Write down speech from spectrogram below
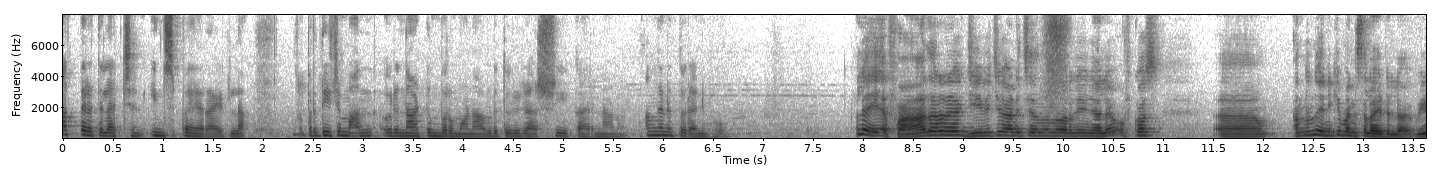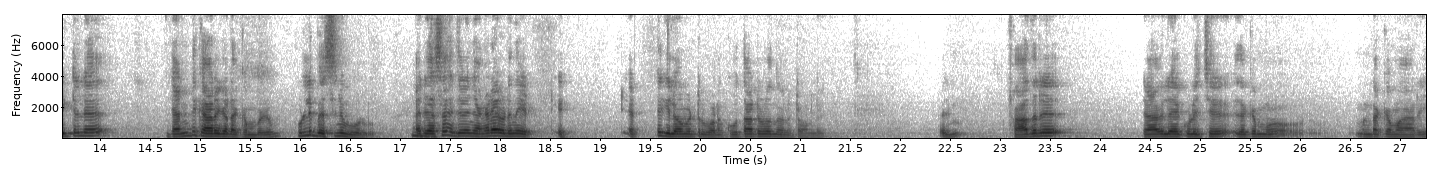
അത്തരത്തിൽ അച്ഛൻ ഇൻസ്പയർ ആയിട്ടുള്ള പ്രത്യേകിച്ചും ഒരു നാട്ടുംപുറമാണ് അവിടുത്തെ ഒരു രാഷ്ട്രീയക്കാരനാണ്. അങ്ങനത്തെ ഒരു അനുഭവം. അല്ലേ ഫാദർ ജീവിച്ച് കാണിച്ചതെന്ന് പറഞ്ഞു കഴിഞ്ഞാൽ ഓഫ് കോഴ്സ് അന്നൊന്നും എനിക്ക് മനസ്സിലായിട്ടില്ല. വീട്ടിൽ രണ്ട് കാറ് കിടക്കുമ്പോഴും പുള്ളി ബസ്സിന് പോകുള്ളൂ. രസം വെച്ചാൽ ഞങ്ങളുടെ അവിടെ നിന്ന് എട്ട് കിലോമീറ്റർ പോകണം കൂത്താട്ടുകളെന്ന് എന്ന് പറഞ്ഞിട്ട് ഓൺലൈൻ ഫാദർ രാവിലെ കുളിച്ച് ഇതൊക്കെ മുണ്ടൊക്കെ മാറി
